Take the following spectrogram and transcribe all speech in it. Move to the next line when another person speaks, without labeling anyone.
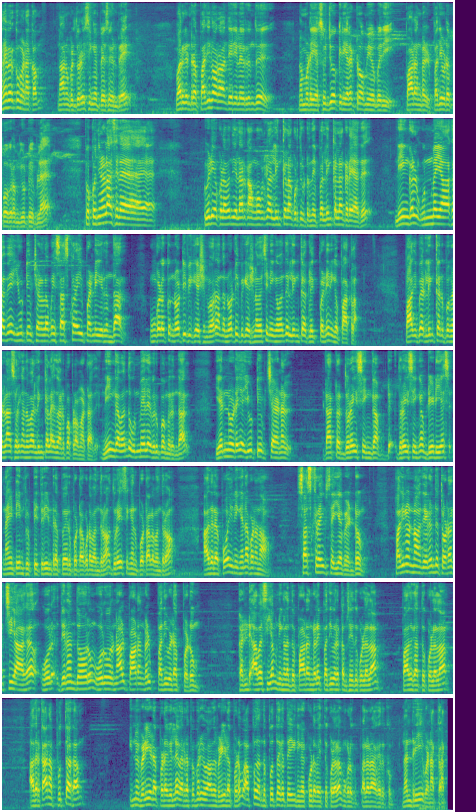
அனைவருக்கும் வணக்கம். நான் உங்கள் துரைசிங்கம் பேசுகின்றேன். வருகின்ற பதினோராம் தேதியிலிருந்து நம்முடைய சுஜோக்கின் எலக்ட்ரோமியோபதி பாடங்கள் பதிவிடப் போகிறோம் யூடியூப்பில் இப்போ கொஞ்ச நாளாக சில வீடியோக்களை வந்து எல்லாருக்கும் அவங்கவுங்களுக்குலாம் லிங்க்கெல்லாம் கொடுத்துக்கிட்டு இருந்தேன். இப்போ லிங்க்கெல்லாம் கிடையாது. நீங்கள் உண்மையாகவே யூடியூப் சேனலில் போய் சப்ஸ்கிரைப் பண்ணி இருந்தால் உங்களுக்கு நோட்டிஃபிகேஷன் வரும். அந்த நோட்டிஃபிகேஷனை வச்சு நீங்கள் வந்து லிங்க்கை கிளிக் பண்ணி நீங்கள் பார்க்கலாம். பாதி பேர் லிங்க் அனுப்புங்கள்லாம் சொல்லுங்கள் அந்த மாதிரி லிங்க்கெல்லாம் எதுவும் அனுப்பப்பட மாட்டாது. நீங்கள் வந்து உண்மையிலே விருப்பம் இருந்தால் என்னுடைய YouTube channel doctor Duraisingam Duraisingam DTS nineteen fifty த்ரீன்ற பேர் போட்டால் கூட வந்துடும் துரைசிங்கன் போட்டாலும் வந்துடும் அதில் போய் நீங்கள் என்ன பண்ணணும்? சப்ஸ்கிரைப் செய்ய வேண்டும். பதினொன்றாம் தொடர்ச்சியாக ஒரு தினந்தோறும் ஒரு ஒரு நாள் பாடங்கள் பதிவிடப்படும். கண்டு அவசியம் நீங்கள் அந்த பாடங்களை பதிவிறக்கம் செய்து கொள்ளலாம் பாதுகாத்து கொள்ளலாம். அதற்கான புத்தகம் இன்னும் வெளியிடப்படவில்லை. வர பிப்ரவரி மாதம் வெளியிடப்படும். அப்போது அந்த புத்தகத்தை நீங்கள் கூட வைத்துக் கொள்ளலாம். உங்களுக்கு பலனாக இருக்கும். நன்றி. வணக்கம்.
